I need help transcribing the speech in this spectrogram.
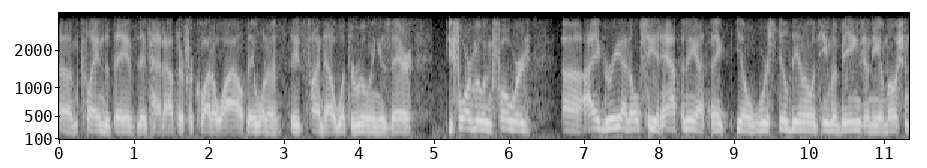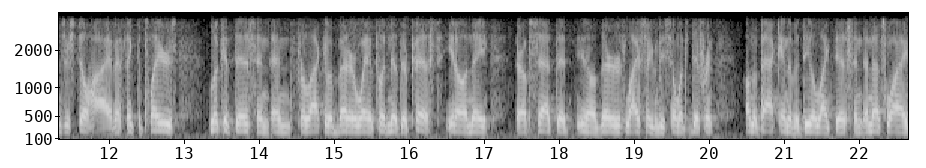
um, claim that they've they've had out there for quite a while. They want to find out what the ruling is there before moving forward. Uh, I agree. I don't see it happening. I think you know we're still dealing with human beings, and the emotions are still high. And I think the players look at this, and and for lack of a better way of putting it, they're pissed. You know, and they they're upset that you know their lives are going to be so much different on the back end of a deal like this, and, and that's why I,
